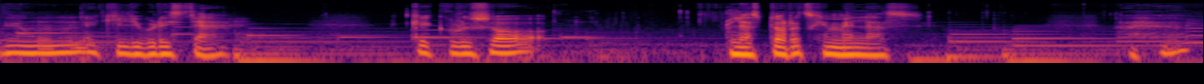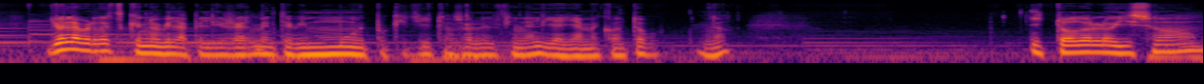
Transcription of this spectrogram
de un equilibrista que cruzó las Torres Gemelas. Yo la verdad es que no vi la peli, realmente vi muy poquitito, solo el final y ella me contó, ¿no? Y todo lo hizo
